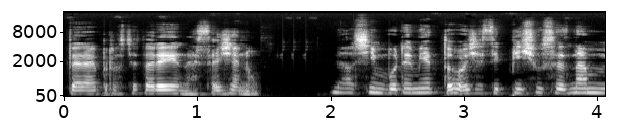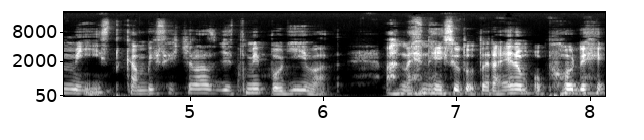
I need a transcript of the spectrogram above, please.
které prostě tady neseženu. Dalším bodem je to, že si píšu seznam míst, kam bych se chtěla s dětmi podívat. A ne, nejsou to teda jenom obchody,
